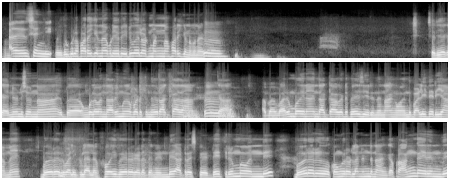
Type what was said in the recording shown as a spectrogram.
அது செஞ்சு. இதுக்குள்ள பறிக்கிறதா அப்படி ஒரு இருபது லோட் மண் பறிக்கணும் சரியாக்கா என்னன்னு சொன்னா இப்ப உங்களை வந்து அறிமுகப்படுத்தினது ஒரு அக்கா தான். அக்கா அப்ப வரும்போது நான் இந்த அக்கா கிட்ட பேசியிருந்தேன். நாங்க வந்து வழி தெரியாம வேறொரு வழிக்குள்ளால போய் வேறொரு இடத்த நின்று அட்ரஸ் கேட்டு திரும்ப வந்து வேறொரு கொங்கு ரோட்லாம் நின்றுனாங்க. அப்புறம் அங்கே இருந்து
